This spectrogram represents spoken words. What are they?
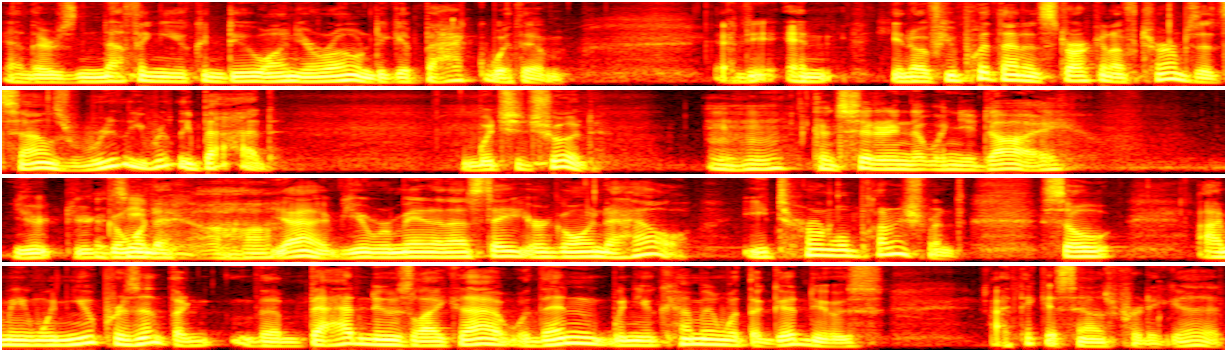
and there's nothing you can do on your own to get back with Him. And, and you know, if you put that in stark enough terms, it sounds really, really bad, which it should. Considering that when you die, You're, you're going even- to, uh-huh. yeah, if you remain in that state, you're going to hell, eternal punishment. So, I mean, when you present the, the bad news like that, well, then when you come in with the good news, I think it sounds pretty good.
